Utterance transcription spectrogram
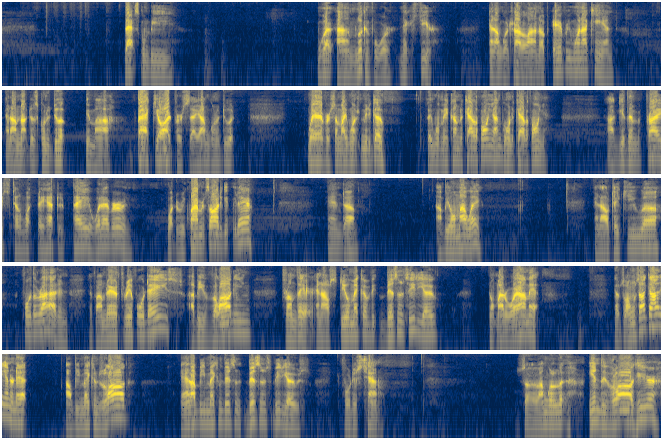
that's going to be what I'm looking for next year. And I'm going to try to line up everyone I can. And I'm not just going to do it in my backyard per se. I'm going to do it wherever somebody wants me to go. If they want me to come to California, I'm going to California. I give them a price, tell them what they have to pay or whatever, and what the requirements are to get me there. And uh, I'll be on my way. And I'll take you uh, for the ride. And if I'm there three or four days, I'll be vlogging from there. And I'll still make a business video, no matter where I'm at. As long as I got internet, I'll be making vlog and I'll be making business business videos for this channel. So I'm going to end the vlog here.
